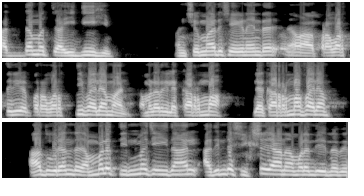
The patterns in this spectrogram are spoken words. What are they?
കദ്ദമത്ത് ഐതിഹ്യം മനുഷ്യന്മാർ ചെയ്യണതിന്റെ പ്രവർത്തി പ്രവർത്തി ഫലമാണ്. നമ്മളറിയില്ല കർമ്മ അല്ലെ കർമ്മഫലം. ആ ദുരന്തം നമ്മൾ തിന്മ ചെയ്താൽ അതിന്റെ ശിക്ഷയാണ് നമ്മൾ എന്ത് ചെയ്യുന്നത്?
